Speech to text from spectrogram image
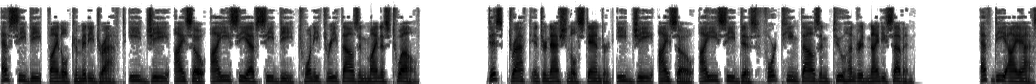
FCD final committee draft e.g. ISO IEC FCD 23000-12 DIS draft international standard e.g. ISO IEC DIS 14297 FDIS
